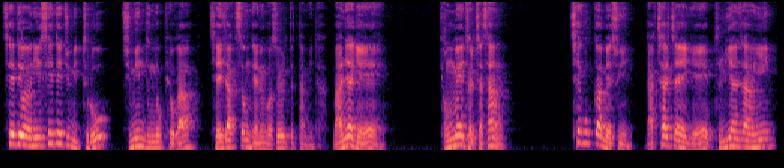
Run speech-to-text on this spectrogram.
세대원이 세대주 밑으로 주민등록표가 재작성되는 것을 뜻합니다. 만약에 경매 절차상 채국가 매수인, 낙찰자에게 불리한 사항이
